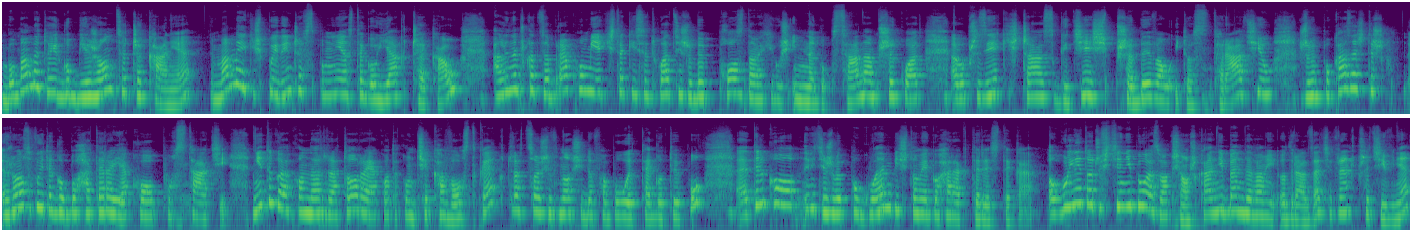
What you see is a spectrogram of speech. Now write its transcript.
bo mamy to jego bieżące czekanie, mamy jakieś pojedyncze wspomnienia z tego, jak czekał, ale na przykład zabrakło mi jakiejś takiej sytuacji, żeby poznał jakiegoś innego psa na przykład, albo przez jakiś czas gdzieś przebywał i to stracił, żeby pokazać też rozwój tego bohatera jako postaci, nie tylko jako narratora, jako taką ciekawostkę, która coś wnosi do fabuły tego typu, e, tylko wiecie, żeby pogłębić tą jego charakterystykę. Ogólnie to oczywiście nie była zła książka, nie będę Wam jej odradzać, wręcz przeciwnie,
